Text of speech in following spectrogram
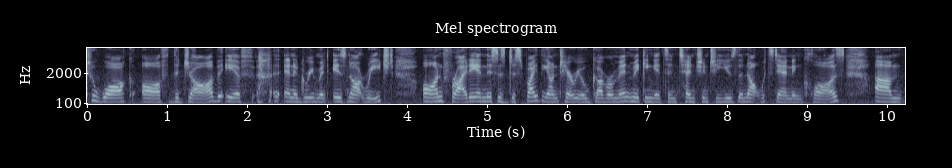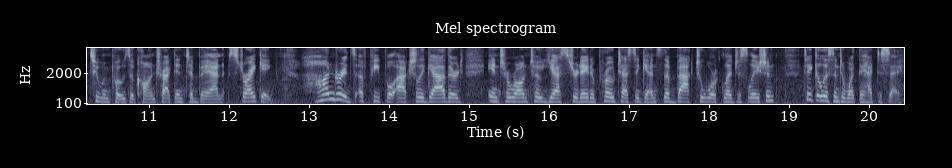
to walk off the job if an agreement is not reached on Friday, and this is despite the Ontario government making its intention to use the notwithstanding clause um, to impose a contract and to ban striking. Hundreds of people actually gathered in Toronto yesterday to protest against the back to work legislation. Take a listen to what they had to say.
